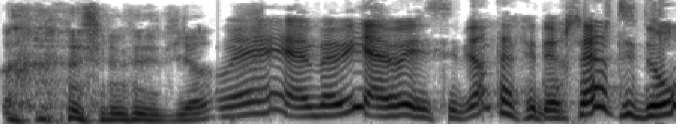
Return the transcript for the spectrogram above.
J'aimais bien. Ouais, ah bah oui, ah oui, c'est bien, t'as fait des recherches, dis donc.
